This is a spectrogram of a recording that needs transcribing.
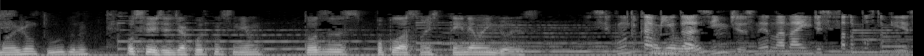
manjam tudo, né? Ou seja, de acordo com o cinema, todas as populações tendem ao inglês. Segundo o caminho das Índias, né? Lá na Índia se fala português.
